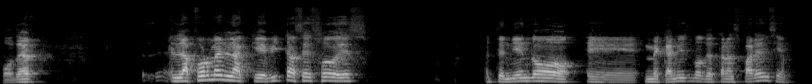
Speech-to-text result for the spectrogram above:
poder? La forma en la que evitas eso es teniendo eh, mecanismos de transparencia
